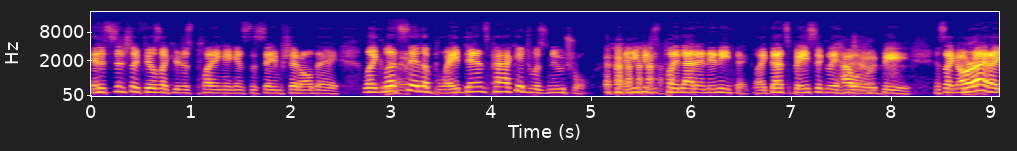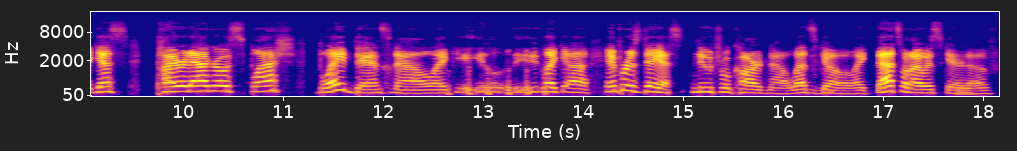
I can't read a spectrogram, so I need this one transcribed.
it essentially feels like you're just playing against the same shit all day like let's Yeah. say the blade dance package was neutral and you could just play that in anything. Like that's basically how it would be. It's like, all right, I guess pirate aggro splash blade dance now. Like y- y- like uh Empress Deus neutral card now. Let's Mhm. go. Like that's what I was scared Cool. of.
